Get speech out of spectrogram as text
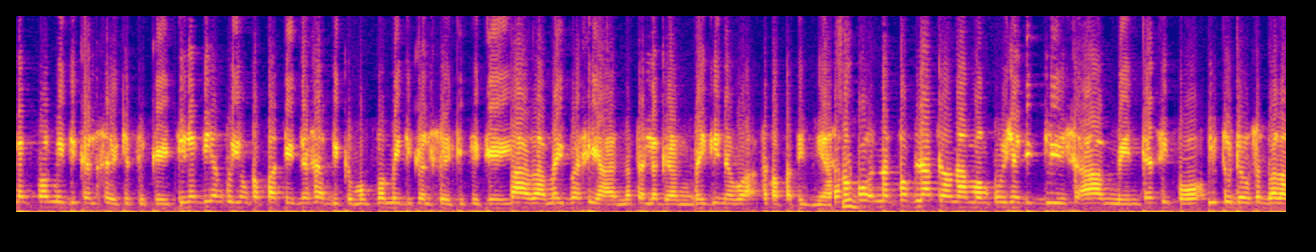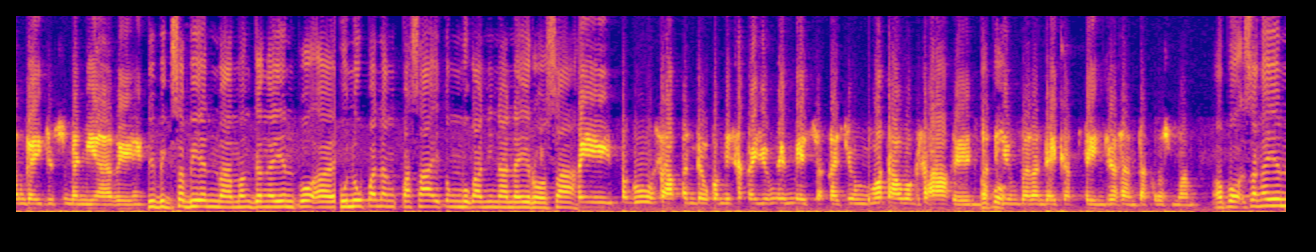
nagpa-medical certificate. Sinabihan ko yung kapatid na sabi ko magpa-medical certificate para may basihan na talagang may ginawa sa kapatid niya. Saka po, nagpa-blatter naman po siya digdi sa amin kasi po dito daw sa barangay Diyos nangyari. Ibig sabihin, ma'am, hanggang ngayon po ay puno pa ng pasa itong mukha ni Nanay Rosa. May pag-uusapan daw kami sa kayong MS saka yung tumatawag sa akin, pati Opo. yung barangay captain sa Santa Cruz, ma'am. Opo, sa ngayon,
